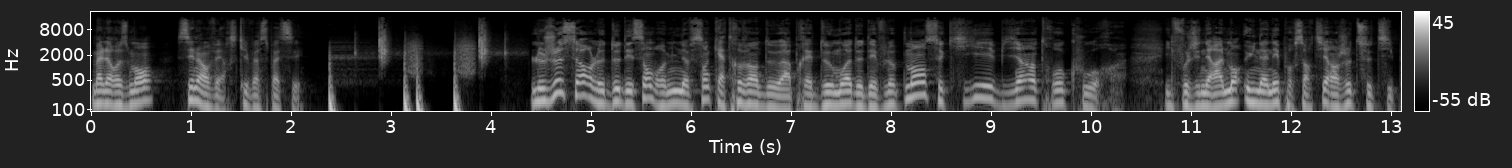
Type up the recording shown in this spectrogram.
Malheureusement, c'est l'inverse qui va se passer. Le jeu sort le 2 décembre 1982, après deux mois de développement, ce qui est bien trop court. Il faut généralement une année pour sortir un jeu de ce type.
